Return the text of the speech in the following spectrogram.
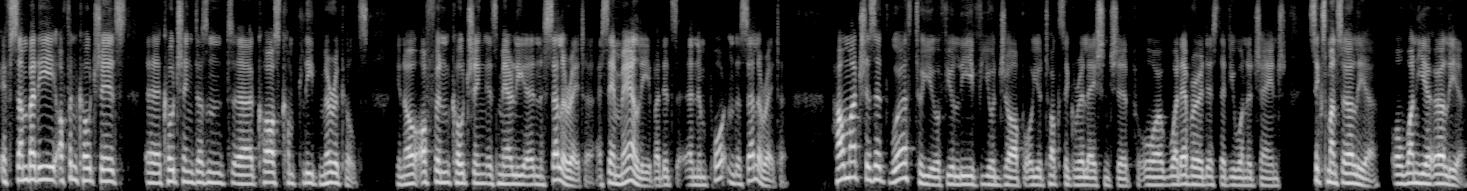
if somebody often coaches uh, coaching doesn't uh, cause complete miracles. You know, often coaching is merely an accelerator. I say merely, but it's an important accelerator. How much is it worth to you if you leave your job or your toxic relationship or whatever it is that you want to change six months earlier or one year earlier?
